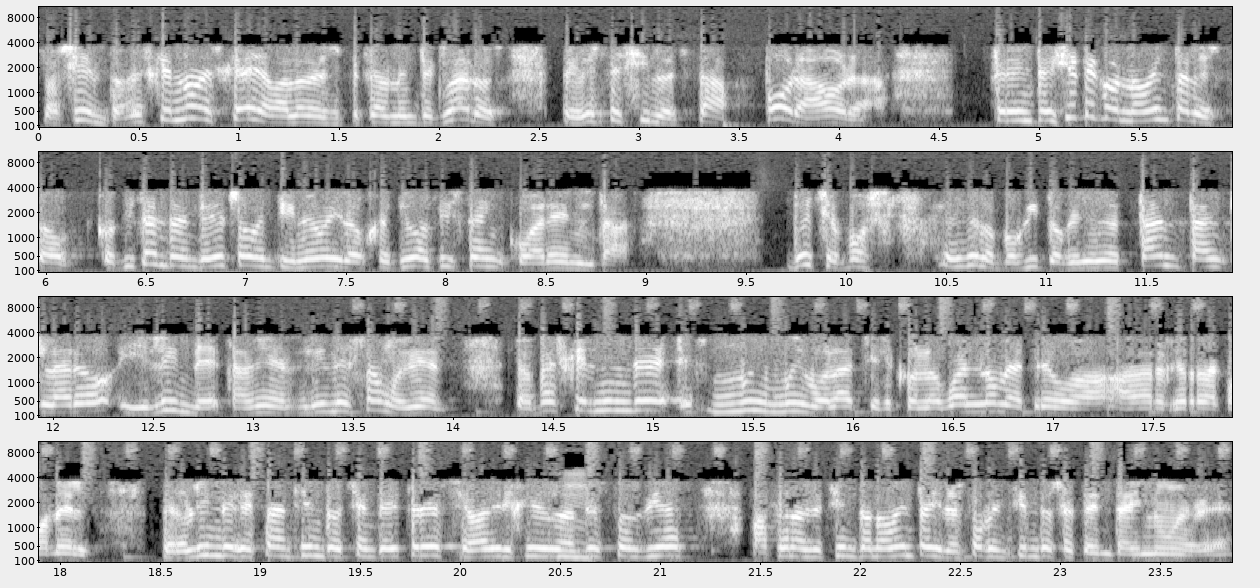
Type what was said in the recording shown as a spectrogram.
Lo siento, es que no es que haya valores especialmente claros, pero este sí lo está, por ahora. 37,90 el stop, cotiza en 38,29 y el objetivo alcista en 40. De hecho, pues es de lo poquito que yo veo tan, tan claro. Y Linde también. Linde está muy bien. Lo que pasa es que el Linde es muy, muy volátil, con lo cual no me atrevo a, dar guerra con él. Pero Linde, que está en 183, se va a dirigir durante mm. estos días a zonas de 190 y el stop en 179.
